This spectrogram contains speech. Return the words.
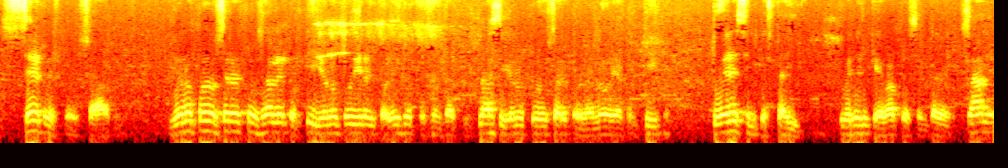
ser responsable. Yo no puedo ser responsable por ti, yo no puedo ir al colegio a presentar tu clase, yo no puedo estar con la novia contigo. Tú eres el que está ahí, tú eres el que va a presentar el examen,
